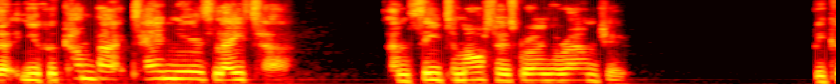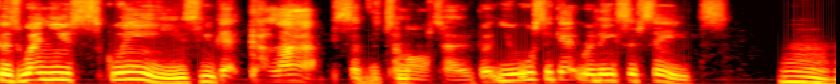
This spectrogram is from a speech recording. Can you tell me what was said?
that you could come back 10 years later and see tomatoes growing around you. Because when you squeeze, you get collapse of the tomato, but you also get release of seeds, mm.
